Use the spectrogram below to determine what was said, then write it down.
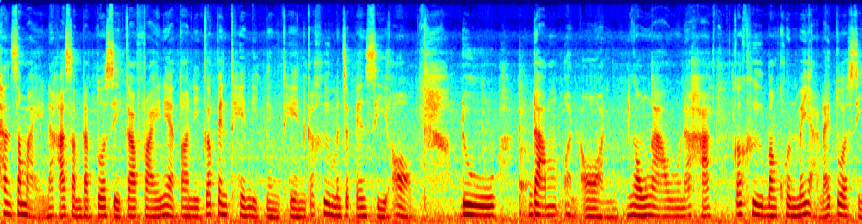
ทันสมัยนะคะสำหรับตัวสีกาไฟเนี่ยตอนนี้ก็เป็นเทนอีกหนึ่งเทนก็คือมันจะเป็นสีออก ดูดำอ่อนๆเงาๆนะคะ ก็คือบางคนไม่อยากได้ตัวสี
